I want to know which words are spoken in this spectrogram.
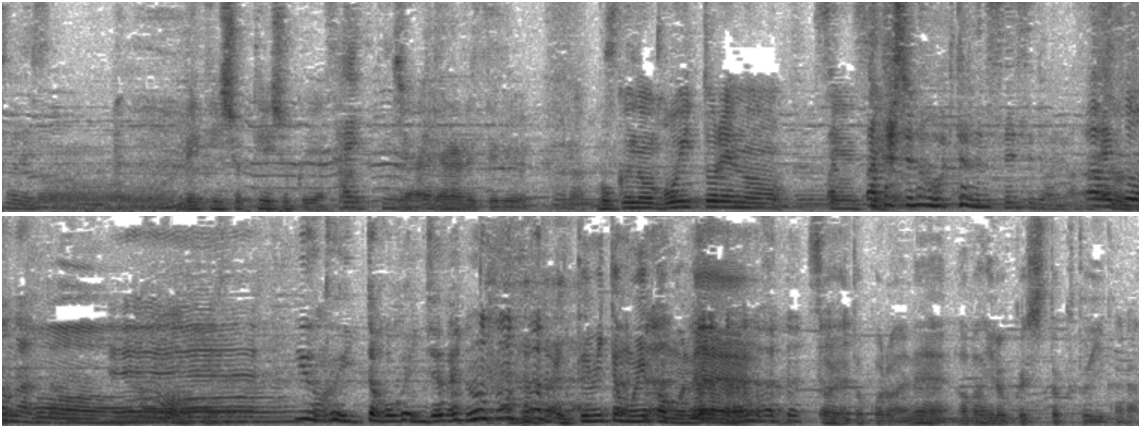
そうです。ので定食定食屋さんはい定食屋さんです。ややられてる。僕のボイトレの先生。私のボイトレの先生でもあります。あそうなんだ。へえゆうくん行った方がいいんじゃないの？行ってみてもいいかもね。そういうところはね幅広く知っとくといいから。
